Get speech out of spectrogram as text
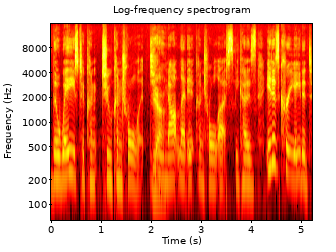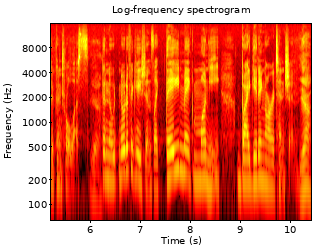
the ways to con- to control it, to Yeah. not let it control us, because it is created to control us. Yeah. The no- notifications, like they make money by getting our attention. Yeah.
